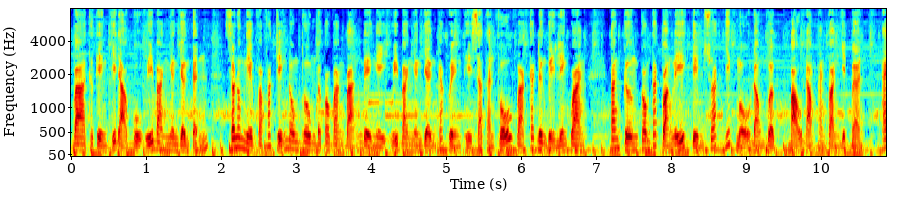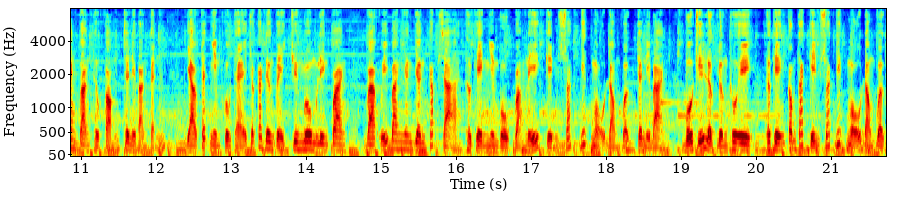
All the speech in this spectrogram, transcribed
và thực hiện chỉ đạo của Ủy ban nhân dân tỉnh, Sở Nông nghiệp và Phát triển nông thôn đã có văn bản đề nghị Ủy ban nhân dân các huyện, thị xã, thành phố và các đơn vị liên quan tăng cường công tác quản lý kiểm soát giết mổ động vật bảo đảm an toàn dịch bệnh, an toàn thực phẩm trên địa bàn tỉnh, giao trách nhiệm cụ thể cho các đơn vị chuyên môn liên quan và Ủy ban nhân dân cấp xã thực hiện nhiệm vụ quản lý kiểm soát giết mổ động vật trên địa bàn, bố trí lực lượng thú y thực hiện công tác kiểm soát giết mổ động vật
